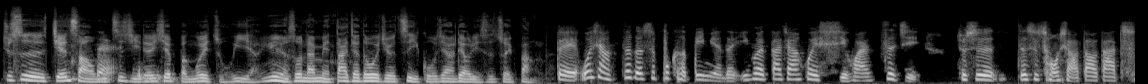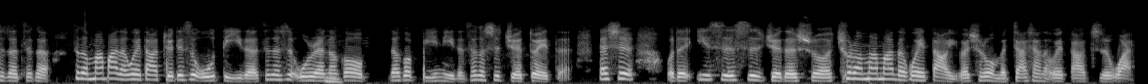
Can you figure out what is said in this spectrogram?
就是减少我们自己的一些本位主义啊，因为有时候难免大家都会觉得自己国家的料理是最棒的。对，我想这个是不可避免的，因为大家会喜欢自己，就是这是从小到大吃的这个这个妈妈的味道，绝对是无敌的，真的是无人能够、能够比拟的，这个是绝对的。但是我的意思是觉得说，除了妈妈的味道以外，除了我们家乡的味道之外，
